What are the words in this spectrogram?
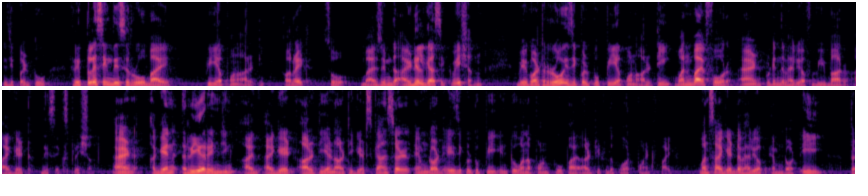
is equal to replacing this rho by p upon R t all right. So, by assuming the ideal gas equation, we got rho is equal to p upon R t 1 by 4 and put in the value of v bar I get this expression. And again rearranging I, I get R t and R t gets cancelled m dot a is equal to p into 1 upon 2 pi R t to the power 0.5. Once I get the value of m dot e, the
